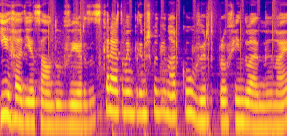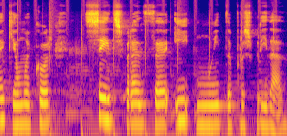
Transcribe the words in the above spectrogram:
irradiação do verde, se calhar também podemos continuar com o verde para o fim do ano, não é? Que é uma cor cheia de esperança e muita prosperidade.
